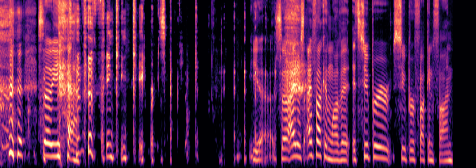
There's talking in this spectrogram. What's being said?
so yeah, the thinking gamers. Action. Game. yeah. So I just I fucking love it. It's super super fucking fun.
